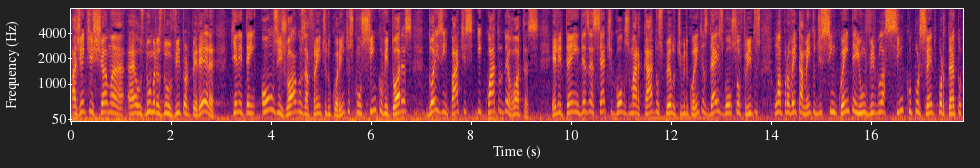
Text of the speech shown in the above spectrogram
a gente chama é, os números do Vitor Pereira, que ele tem 11 jogos à frente do Corinthians, com 5 vitórias, 2 empates e 4 derrotas. Ele tem 17 gols marcados pelo time do Corinthians, 10 gols sofridos, um aproveitamento de 51,5%, portanto,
